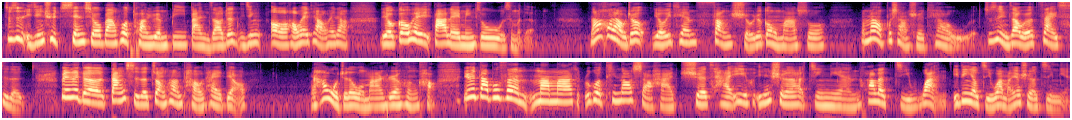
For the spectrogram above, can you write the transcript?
就是已经去先修班或团员 B 班，你知道，就已经哦好会跳，好会跳，有够会芭蕾、民族舞什么的。然后后来我就有一天放学，我就跟我妈说：“妈妈，我不想学跳舞了。”就是你知道，我又再次的被那个当时的状况淘汰掉。然后我觉得我妈人很好，因为大部分妈妈如果听到小孩学才艺已经学了几年，花了几万，一定有几万嘛，又学了几年，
